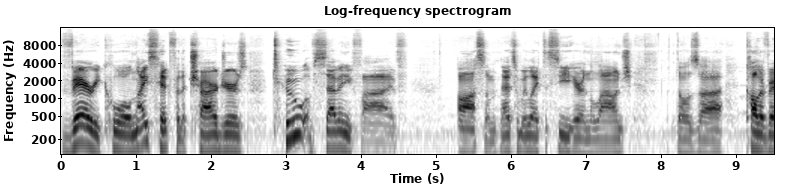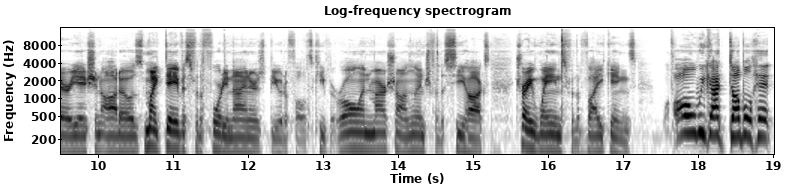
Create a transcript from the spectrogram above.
Very cool. Nice hit for the Chargers. Two of 75. Awesome. That's what we like to see here in the lounge. Those uh, color variation autos. Mike Davis for the 49ers. Beautiful. Let's keep it rolling. Marshawn Lynch for the Seahawks. Trae Waynes for the Vikings. Oh, we got double hit.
